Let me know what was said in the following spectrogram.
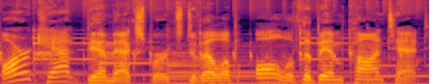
ARCAT BIM experts develop all of the BIM content.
